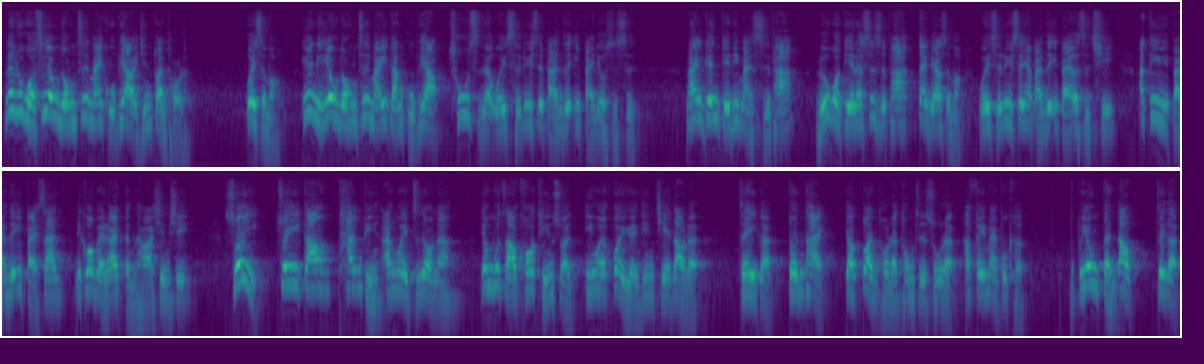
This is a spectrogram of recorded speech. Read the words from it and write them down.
那如果是用融资买股票，已经断头了。为什么？因为你用融资买一档股票，初始的维持率是百分之一百六十四。那一根跌停板十趴，如果跌了四十趴，代表什么？维持率剩下百分之一百二十七啊，低于百分之一百三，你股票都在等它，信不信？所以追高摊平安慰之后呢，用不着 call 停损，因为会员已经接到了这一个敦泰要断头的通知书了，他非卖不可，不用等到这个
